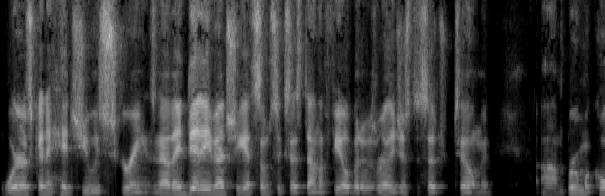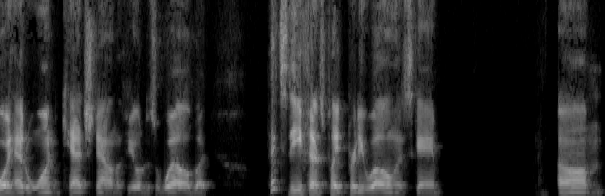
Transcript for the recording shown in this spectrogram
we're just going to hit you with screens. Now, they did eventually get some success down the field, but it was really just to Cedric Tillman. Um, Bru McCoy had one catch down the field as well, but Pitt's defense played pretty well in this game. Um,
